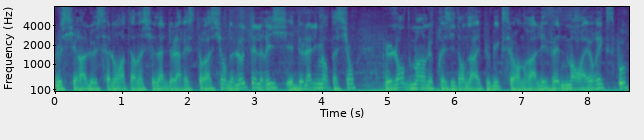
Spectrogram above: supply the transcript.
Le CIRA, le Salon international de la restauration, de l'hôtellerie et de l'alimentation. Le lendemain, le président de la République se rendra à l'événement à Eurexpo.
